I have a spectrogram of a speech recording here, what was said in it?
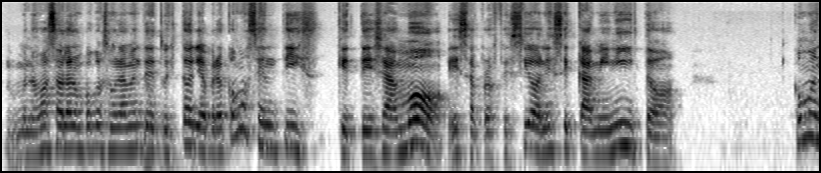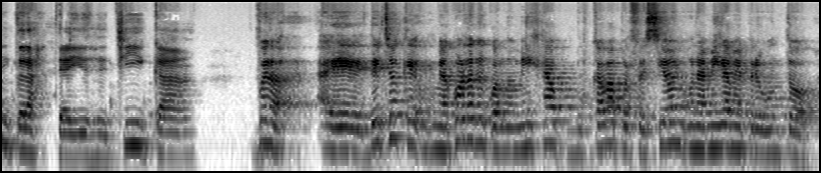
nos vas a hablar un poco seguramente de tu historia, pero cómo sentís que te llamó esa profesión, ese caminito? ¿Cómo entraste ahí desde chica? Bueno, eh, de hecho que me acuerdo que cuando mi hija buscaba profesión, una amiga me preguntó,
